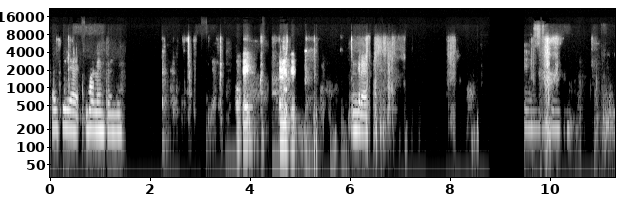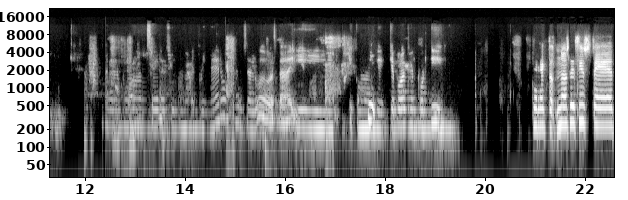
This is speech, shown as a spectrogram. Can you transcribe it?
Así ya, ya lo entendí. Okay, very good. Gracias. Este, a ver, vamos a hacer así como el primero, el saludo, ¿verdad? Y, y como que, ¿qué puedo hacer por ti? Correcto. No sé si usted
